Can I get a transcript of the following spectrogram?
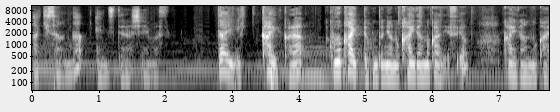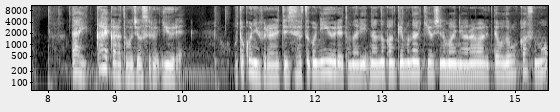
亜希さんが演じてらっしゃいます。第1回からこの回って本当にあの階段の回ですよ。階段の回。第1回から登場する幽霊。男に振られて自殺後に幽霊となり何の関係もない清の前に現れて驚かすも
